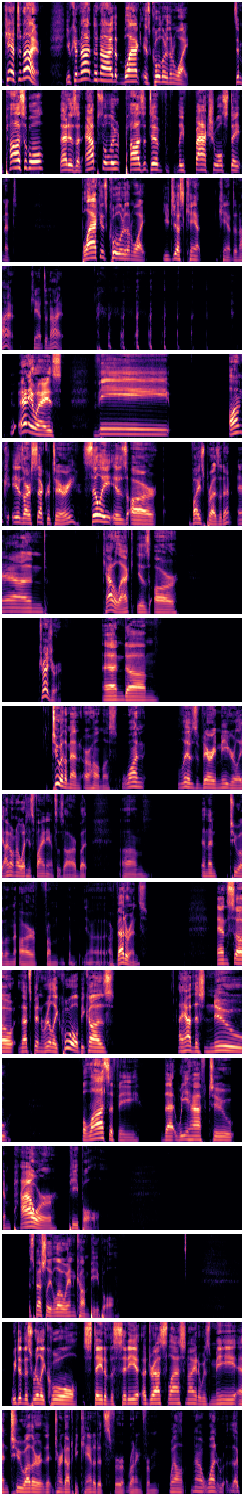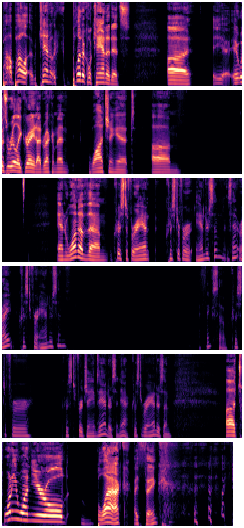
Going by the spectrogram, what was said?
You can't deny it. You cannot deny that black is cooler than white. It's impossible. That is an absolute, positively factual statement. Black is cooler than white. You just can't can't deny it. Can't deny it. Anyways, the Unk is our secretary, Silly is our vice president, and Cadillac is our treasurer. And um, two of the men are homeless. One lives very meagerly. I don't know what his finances are, but um, and then two of them are from the, you know, are veterans And so that's been really cool because I have this new philosophy that we have to empower people, especially low income people. We did this really cool state of the city address last night. It was me and two other that turned out to be candidates for running for well, no, one can, political candidates. Uh, it was really great. I'd recommend watching it. Um, and one of them, Christopher and Christopher Anderson, is that right? Christopher Anderson? I think so. Christopher Christopher James Anderson. Yeah, Christopher Anderson. A 21 year old black, I think. I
